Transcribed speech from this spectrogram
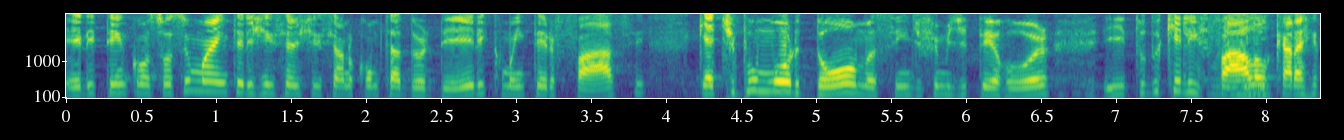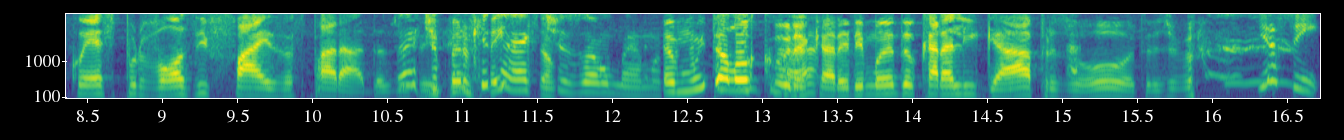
ele tem como se fosse uma inteligência artificial no computador dele, com uma interface, que é tipo um mordomo, assim, de filme de terror, e tudo que ele fala, uhum. o cara reconhece por voz e faz as paradas. É assim. tipo um Kinectzão mesmo. É muita loucura, é. cara. Ele manda o cara ligar pros é. outros, tipo... E assim,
